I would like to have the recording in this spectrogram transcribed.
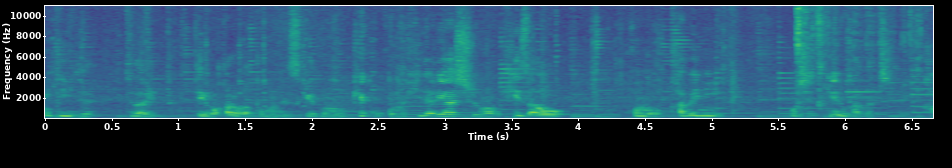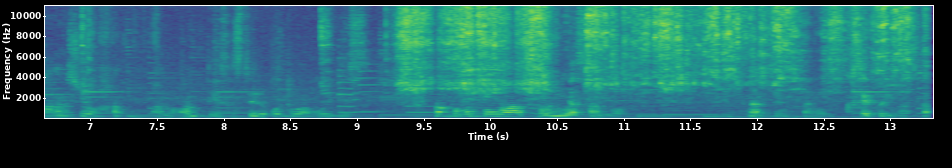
見ていただいて分かるかと思うんですけれども、結構この左足の膝をこの壁に押し付ける形で下半身をあの安定させていることが多いです。まあ、この辺はその皆さんのなんていうんですかね、癖といいますか、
